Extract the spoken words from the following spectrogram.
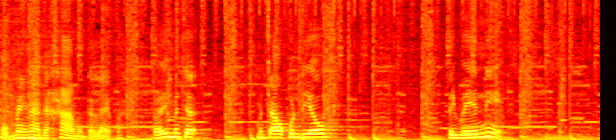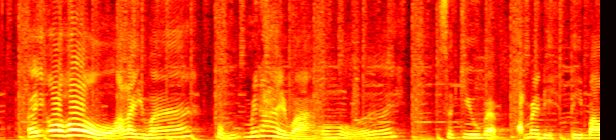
ผมแม่งน่าจะฆ่ามันแต่แรกปะเฮ้ย มันจะ มันจะเอาคนเดียว ไอเวนนี่ เอ้ย โอ้โห อะไรวะ ผมไม่ได้วะโอ้โห เอ้ย สกิลแบบไม่ดิตีเบา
